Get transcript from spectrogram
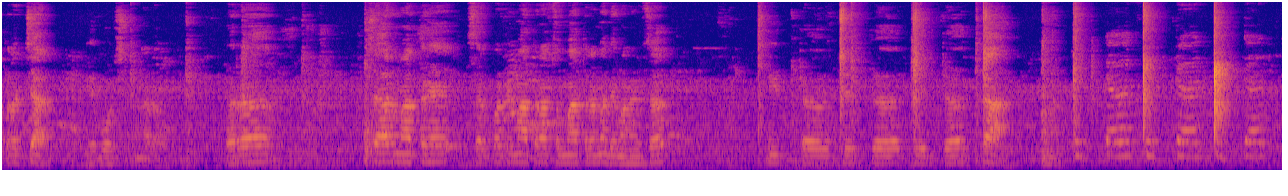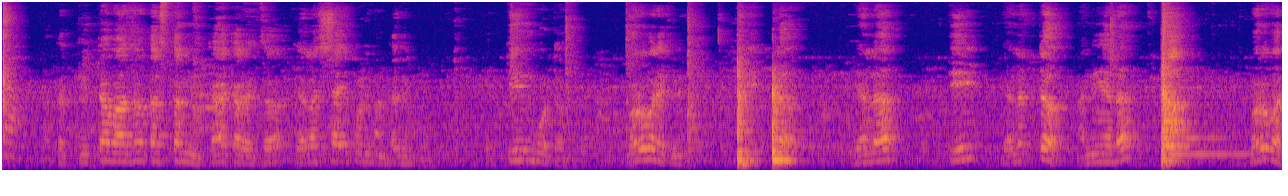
मात्रा चार हे बोर्ड शिकणार आहोत. तर चार मात्रे सरपटी मात्रा सुमात्रामध्ये म्हणायचं तिट्ट तिट्ट तिट्ट ता. आता तिट वाजवत असताना काय करायचं याला शाई कोणी म्हणतात इकडे हे तीन बोट. बरोबर आहेत नाही? ती याला ती याला ट आणि याला ता. बरोबर?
